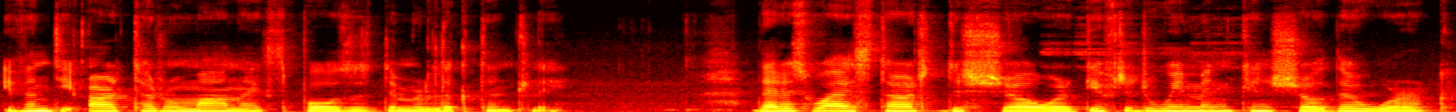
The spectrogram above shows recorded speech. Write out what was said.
Even the Arte Romana exposes them reluctantly. That is why I started the show where gifted women can show their work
